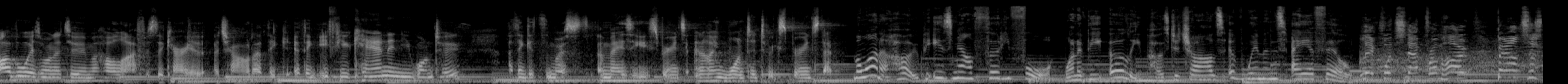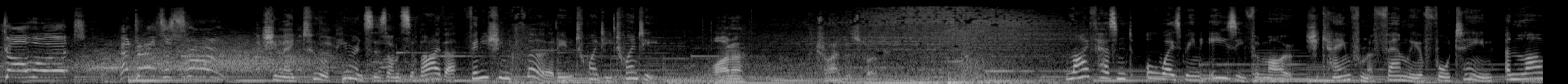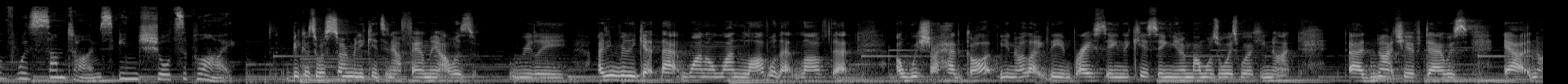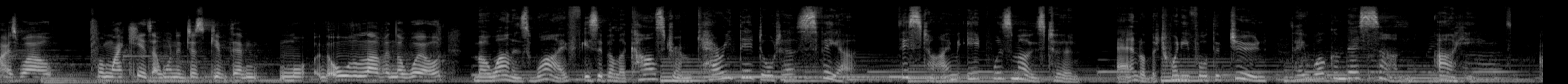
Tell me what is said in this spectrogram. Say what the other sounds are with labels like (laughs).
I've always wanted to my whole life is to carry a, a child. I think I think if you can and you want to, I think it's the most amazing experience and I wanted to experience that. Moana Hope is now 34, one of the early poster childs of women's AFL. Left foot snap from Hope, bounces goalwards and bounces through. She made two appearances on Survivor, finishing third in 2020. Moana, the tribe has spoken. Life hasn't always been easy for Mo. She came from a family of 14 and love was sometimes in short supply. Because there were so many kids in our family, I was really, I didn't really get that one-on-one love or that love that I wish I had got, you know, like the embracing, the kissing, you know, mum was always working night, uh, night shift, dad was out at night as well. For my kids, I want to just give them more, all the love in the world. Moana's wife, Isabella Carlstrom, carried their daughter, Svea. This time it was Mo's turn. And on the 24th of June, they welcomed their son, Ahi.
